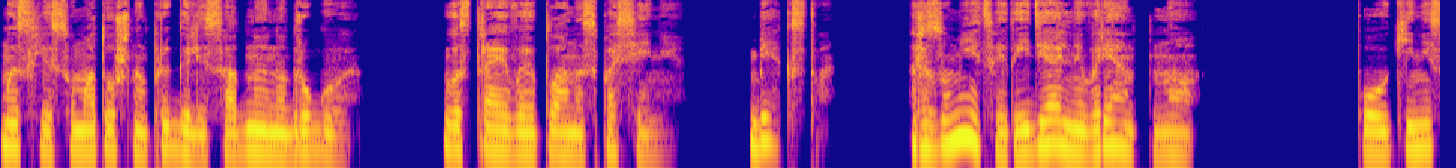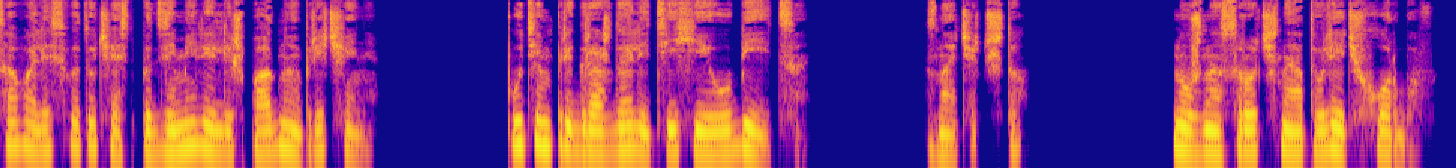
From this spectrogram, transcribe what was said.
Мысли суматошно прыгали с одной на другую, выстраивая планы спасения. Бегство. Разумеется, это идеальный вариант, но... Пауки не совались в эту часть подземелья лишь по одной причине. Путь им преграждали тихие убийцы. Значит, что? Нужно срочно отвлечь Хорбов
